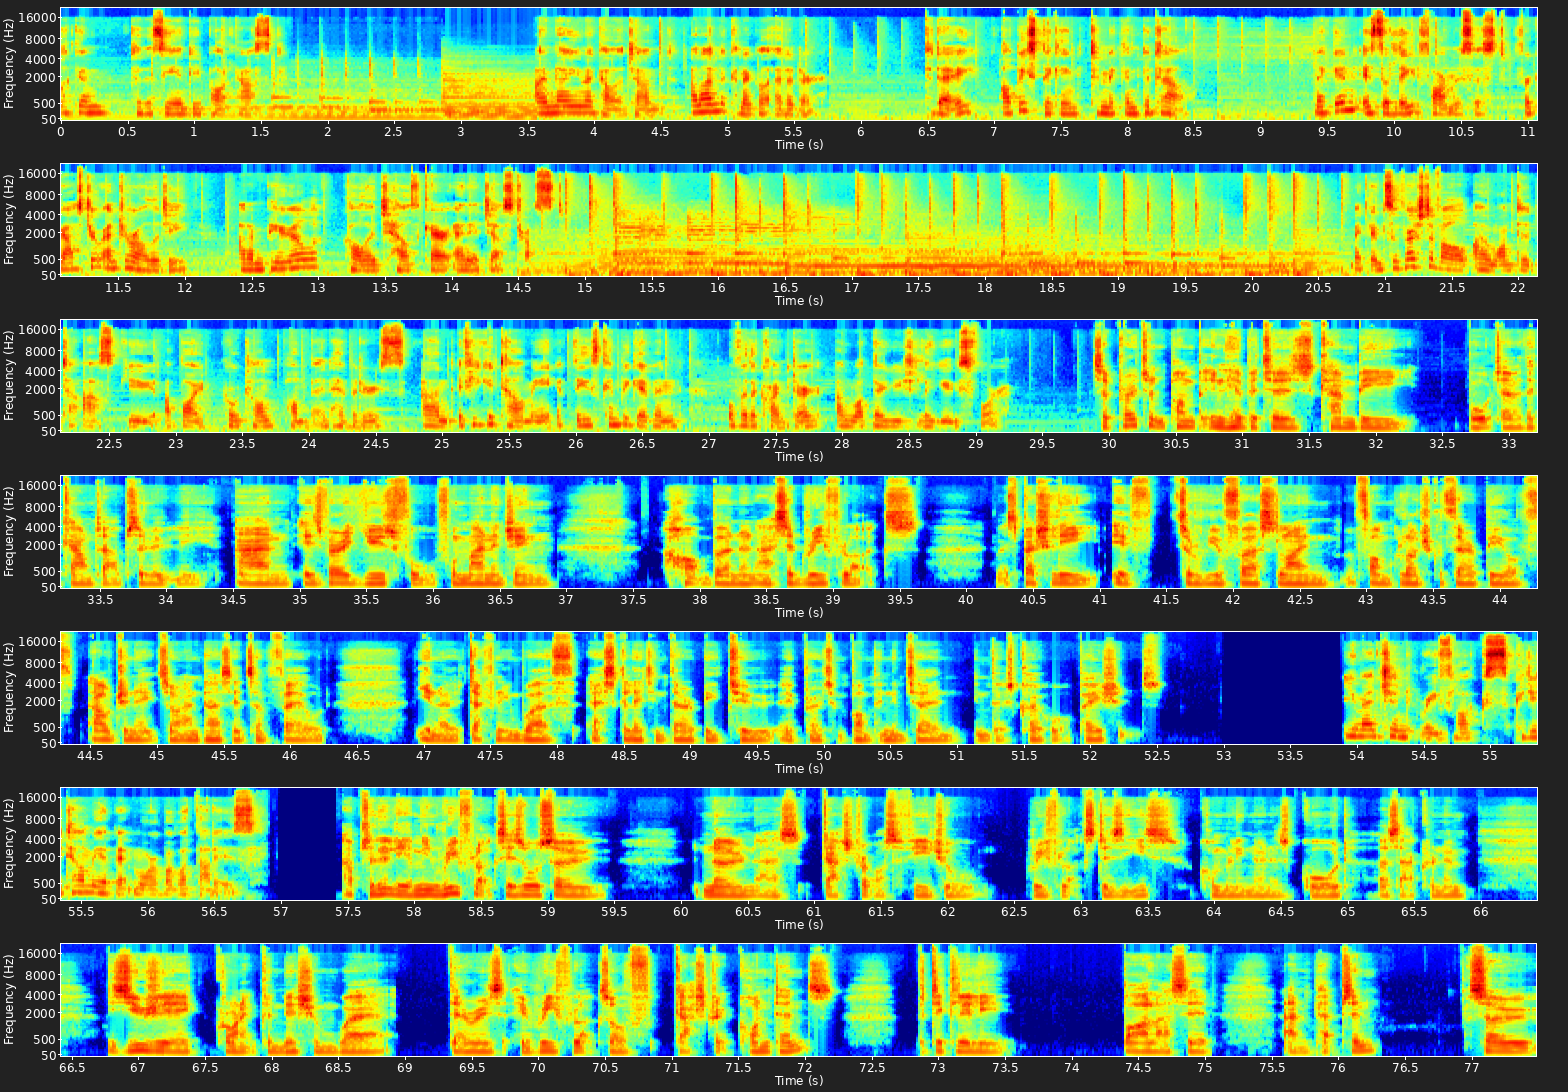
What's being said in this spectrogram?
Welcome to the C&D podcast. I'm Naima Kalachand and I'm the clinical editor. Today, I'll be speaking to Mikin Patel. Mikin is the lead pharmacist for gastroenterology at Imperial College Healthcare NHS Trust. Mikin, so first of all, I wanted to ask you about proton pump inhibitors and if you could tell me if these can be given over the counter and what they're usually used for. So, proton pump inhibitors can be bought over the counter, absolutely, and is very useful for managing heartburn and acid reflux, especially if sort of your first line pharmacological therapy of alginates or antacids have failed you know, definitely worth escalating therapy to a proton pump inhibitor in, in those cohort patients. You mentioned reflux. Could you tell me a bit more about what that is? Absolutely. I mean, reflux is also known as gastroesophageal reflux disease, commonly known as GORD as acronym. It's usually a chronic condition where there is a reflux of gastric contents, particularly bile acid and pepsin, so,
